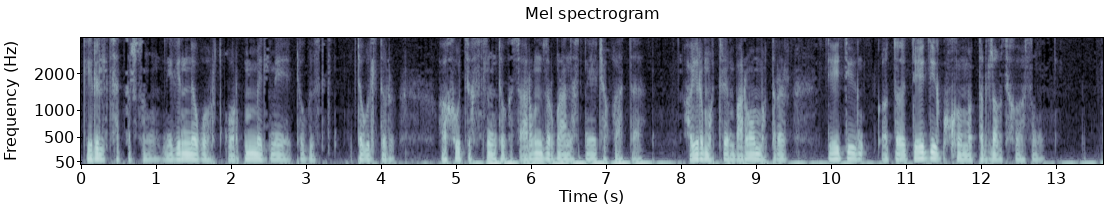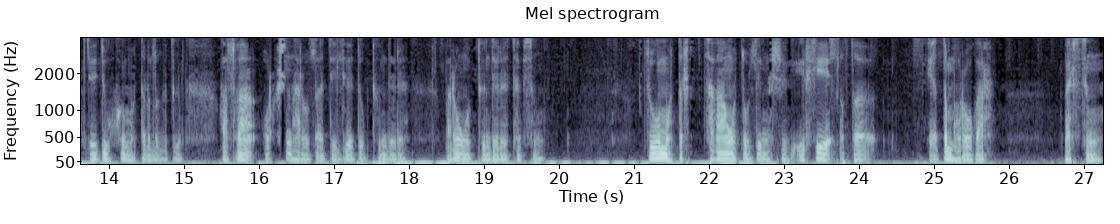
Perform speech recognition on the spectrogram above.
гэрэл цацарсан. 1.3 3 мм төгс төгөлдөр ох үзэгслэн төгс 16 насны чавхаатай хоёр мотрын баруун мотроор дээдийн одоо дээдийг гүхэн мотрлого зохиосон. Дээдийг гүхэн мотрлого гэдэг нь алгаан урагш нь харуулаад дийлгээд өвдгөн дээр баруун өвдгөн дээр тавьсан зүүн моторт цагаан удуулын шиг эрхий одоо ядам хуруугаар барьсан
